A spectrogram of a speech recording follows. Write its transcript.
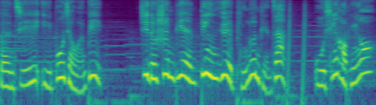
本集已播讲完毕，记得顺便订阅、评论、点赞、五星好评哦！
